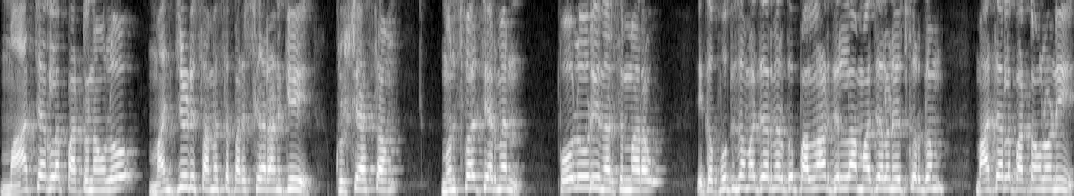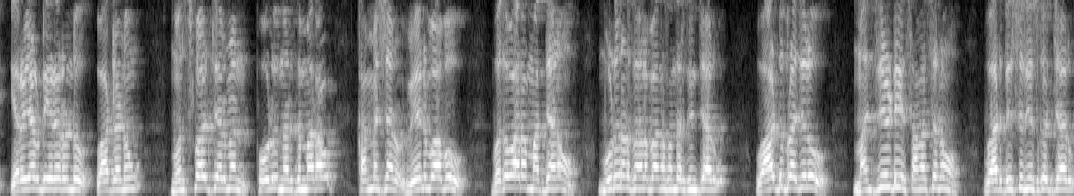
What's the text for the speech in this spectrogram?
మాచర్ల పట్టణంలో మంచినీటి సమస్య పరిష్కారానికి కృషి చేస్తాం. Municipal chairman Poluri Narasimha Rao. ఇక పూర్తి సమాచారం మేరకు పల్నాడు జిల్లా మాచర్ల నియోజకవర్గం మాచర్ల పట్టణంలోని ఇరవై ఒకటి ఇరవై రెండు వార్డులను municipal chairman Poluri Narasimha Rao commissioner Venu Babu బుధవారం మధ్యాహ్నం మూడు గంటల సందర్భంగా సందర్శించారు. వార్డు ప్రజలు మంచినీటి సమస్యను వారి దృష్టి తీసుకొచ్చారు.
